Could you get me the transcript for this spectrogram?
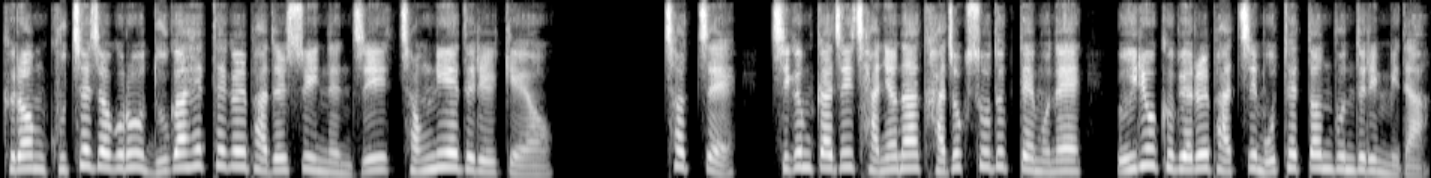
그럼 구체적으로 누가 혜택을 받을 수 있는지 정리해 드릴게요. 첫째, 지금까지 자녀나 가족 소득 때문에 의료급여를 받지 못했던 분들입니다.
